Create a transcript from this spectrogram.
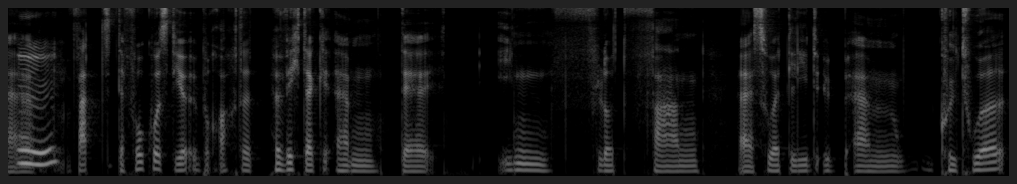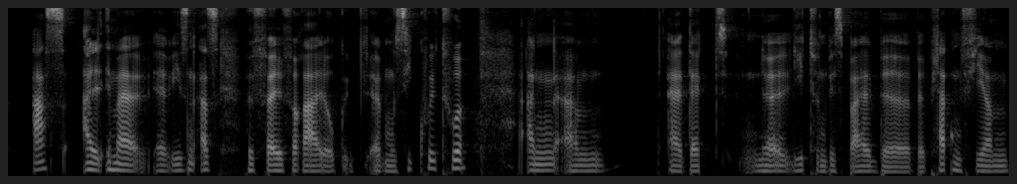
äh, Mhm. was der Fokus dir überachtet, wie wichtig ähm, der Influt fahren, äh, ein Lied über ähm, Kultur as, all immer erwiesen as, wie viel vor allem auch äh, Musikkultur an ähm, äh, das ne Lied und bis bald be, be Plattenfirmen,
